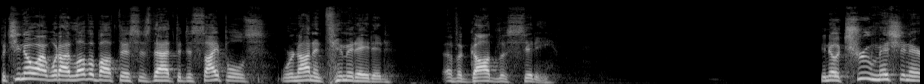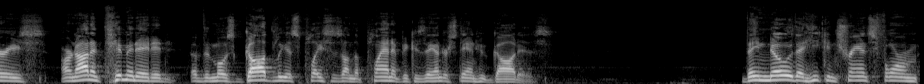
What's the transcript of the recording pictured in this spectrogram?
But you know what I love about this is that the disciples were not intimidated of a godless city. You know, true missionaries are not intimidated of the most godliest places on the planet because they understand who God is. They know that He can transform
